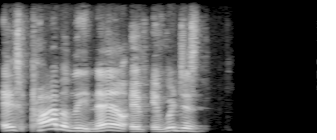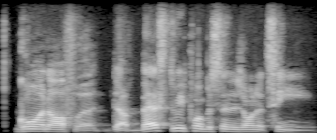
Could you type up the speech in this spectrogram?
it's probably now if if we're just going off of the best three point percentage on a team,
